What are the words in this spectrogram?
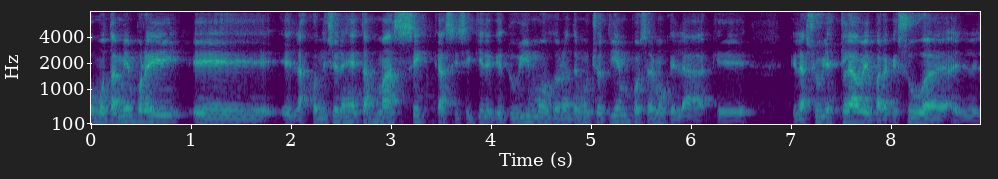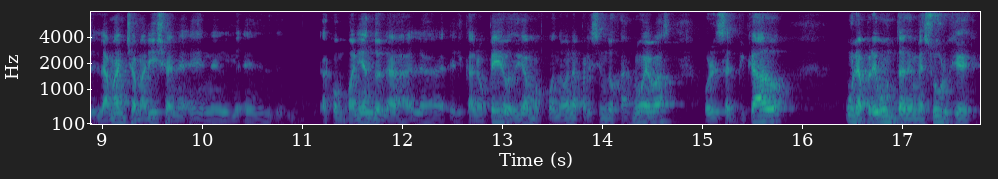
como también por ahí eh, las condiciones estas más secas, si se quiere, que tuvimos durante mucho tiempo, sabemos que la, que, la lluvia es clave para que suba la mancha amarilla en, acompañando el canopeo, digamos, cuando van apareciendo hojas nuevas por el salpicado. Una pregunta que me surge,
